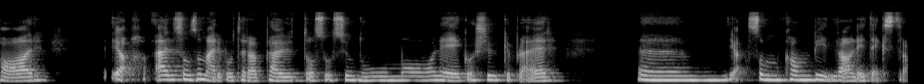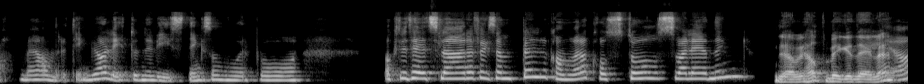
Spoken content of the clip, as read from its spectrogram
har ja, er sånn som ergoterapeut og sosionom og lege og sykepleier. eh, ja, som kan bidra litt ekstra med andre ting. Vi har litt undervisning som går på aktivitetslære, f.eks. Kan være kostholdsveiledning. Det har vi hatt begge deler Ja.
